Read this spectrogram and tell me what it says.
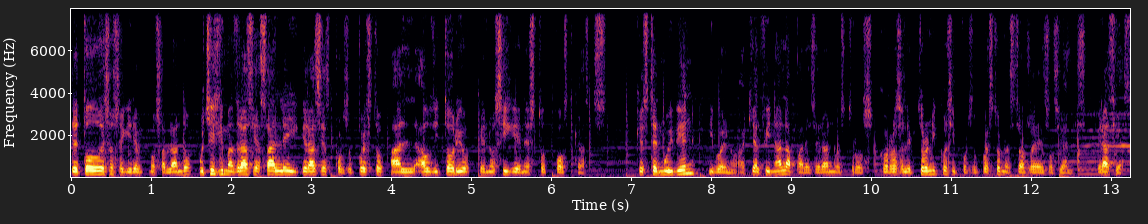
De todo eso seguiremos hablando. Muchísimas gracias Ale y gracias por supuesto al auditorio que nos sigue en estos podcasts que estén muy bien y bueno, aquí al final aparecerán nuestros correos electrónicos y por supuesto nuestras redes sociales. Gracias.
